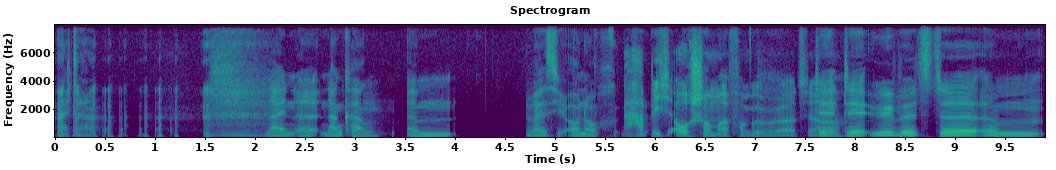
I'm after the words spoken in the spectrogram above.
Alter. Nein, äh, Nankang. Ähm, weiß ich auch noch. Hab ich auch schon mal von gehört, ja. Der, der übelste ähm,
